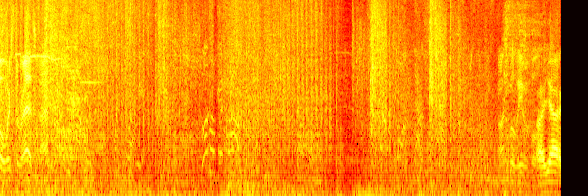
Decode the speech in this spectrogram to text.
Yo, where's the res, man? Unbelievable. Uh, yeah,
